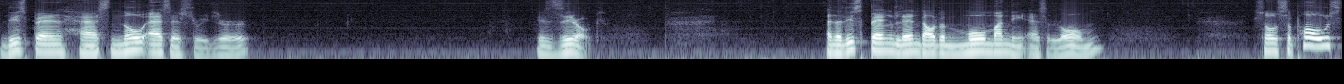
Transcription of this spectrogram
this bank has no excess reserve is zeroed. And this bank lend out more money as a loan. So suppose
